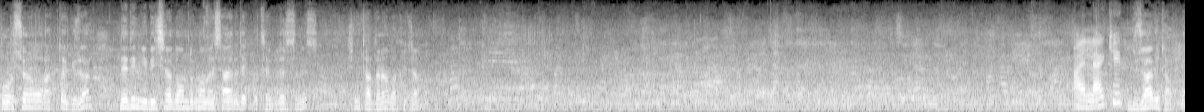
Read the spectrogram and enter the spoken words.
Porsiyon olarak da güzel. Dediğim gibi içine dondurma vesaire de ekletebilirsiniz. Şimdi tadına bakacağım. I like it. Güzel bir tatlı.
